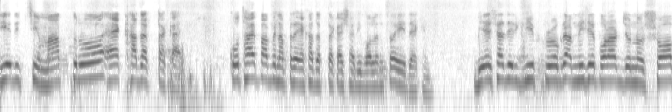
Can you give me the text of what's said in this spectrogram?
দিয়ে দিচ্ছি মাত্র এক হাজার টাকায়। কোথায় পাবেন আপনারা এক হাজার টাকায় শাড়ি বলেন তো? এই দেখেন। বিয়ে শাদির গিফট প্রোগ্রাম নিজে পড়ার জন্য সব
